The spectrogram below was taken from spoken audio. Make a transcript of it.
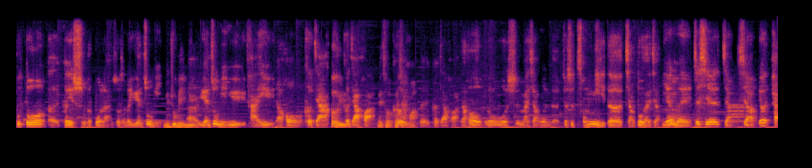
不多，呃，可以数得过来，说什么原住民、原住民语、原住民语、台语，然后客家、客语、客家话，没错，客家话，对，客家话。然后呃，我是蛮想问的，就是从你的角度来讲，你认为这些奖项，因为还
